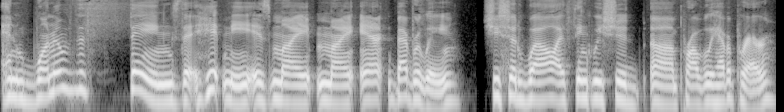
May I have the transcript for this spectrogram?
And one of the things that hit me is my my aunt Beverly. She said, "Well, I think we should uh, probably have a prayer."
